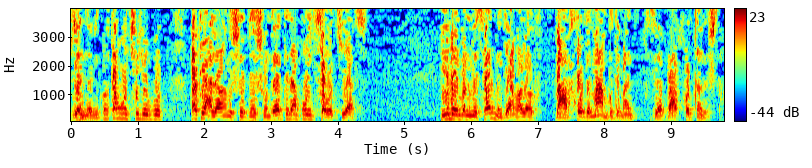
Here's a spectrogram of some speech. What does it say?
زندانی گفتم اون جور بود؟ وقتی علامه شد نشون داد دیدم اون سواکی است. اینو به عنوان مثال میگم. حالا برخورد من بوده. من زیاد برخورد نداشتم.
